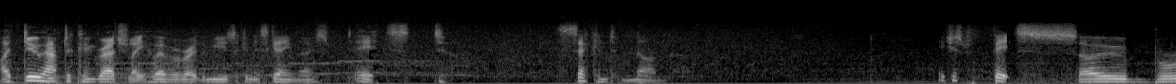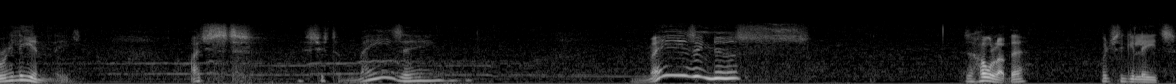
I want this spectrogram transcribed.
I do have to congratulate whoever wrote the music in this game though. It's, it's second to none. It just fits so brilliantly. I just it's just amazing. Amazingness. There's a hole up there. Where do you think it leads?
